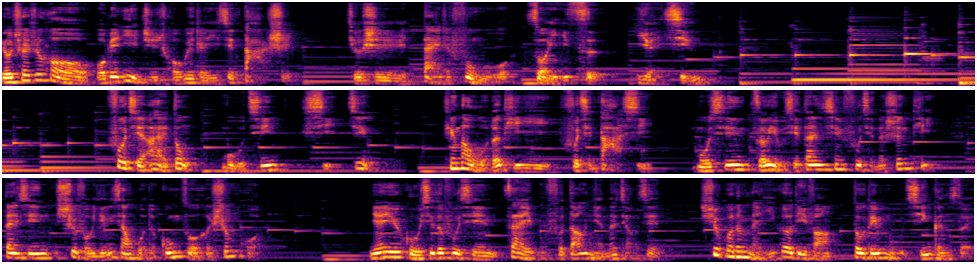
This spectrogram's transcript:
有车之后，我便一直筹备着一件大事，就是带着父母做一次远行。父亲爱动，母亲喜静。听到我的提议，父亲大喜，母亲则有些担心父亲的身体，担心是否影响我的工作和生活。年逾古稀的父亲再也不复当年的矫健，去过的每一个地方都得母亲跟随。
